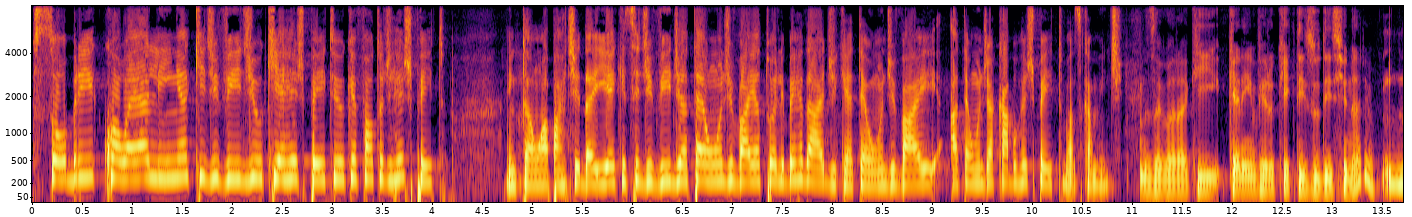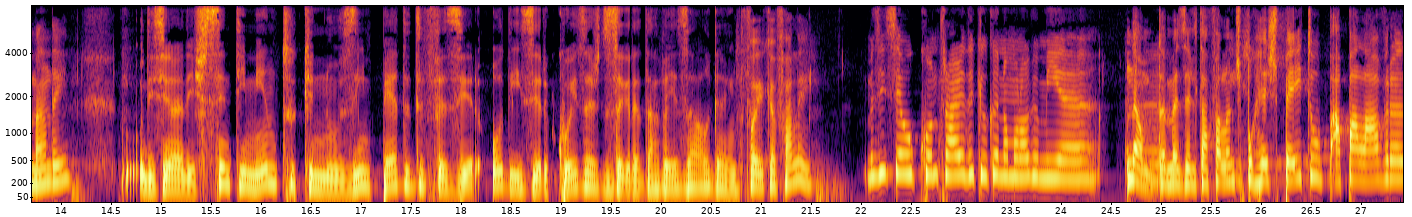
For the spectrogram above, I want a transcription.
sobre qual é a linha que divide o que é respeito e o que é falta de respeito. Então, a partir daí é que se divide até onde vai a tua liberdade, que é até onde vai, até onde acaba o respeito, basicamente. Mas agora aqui, querem ver o que é que diz o dicionário? Manda aí. O dicionário diz: sentimento que nos impede de fazer ou dizer coisas desagradáveis a alguém. Foi o que eu falei. mas isso é o contrário daquilo que a não monogamia Não, tá- mas ele tá falando, tipo, respeito à palavra.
